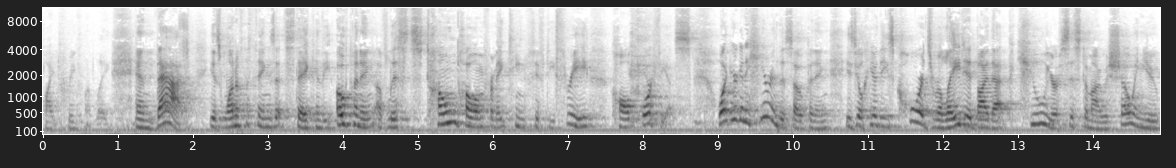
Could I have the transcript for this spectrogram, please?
quite frequently. And that is one of the things at stake in the opening of Liszt's tone poem from 1853 called Orpheus. What you're going to hear in this opening is you'll hear these chords related by that peculiar system I was showing you,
